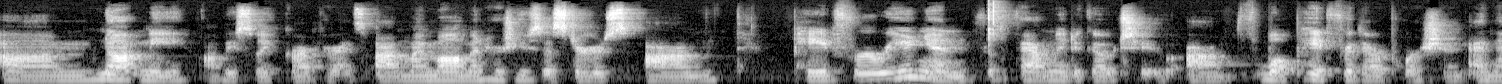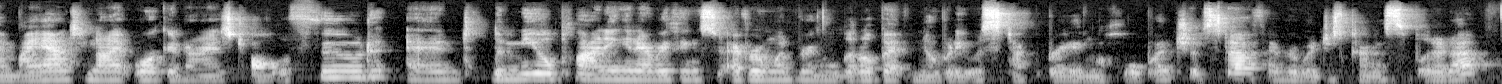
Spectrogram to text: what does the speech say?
um, not me, obviously, grandparents, uh, my mom and her two sisters, um, paid for a reunion for the family to go to. Um, well, paid for their portion. And then my aunt and I organized all the food and the meal planning and everything so everyone would bring a little bit. Nobody was stuck bringing a whole bunch of stuff. Everyone just kind of split it up.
